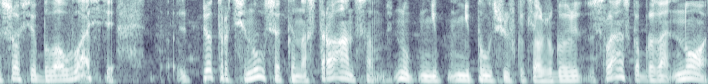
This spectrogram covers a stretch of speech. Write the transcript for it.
Софья была у власти, Петр тянулся к иностранцам, ну, не, не получив, как я уже говорю, славянское образование, но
